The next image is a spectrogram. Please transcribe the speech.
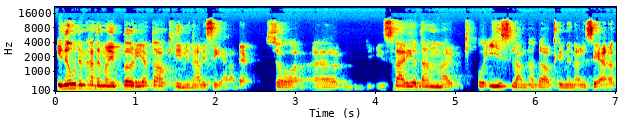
I Norden hade man ju börjat avkriminalisera det. Så eh, Sverige och Danmark och Island hade avkriminaliserat.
